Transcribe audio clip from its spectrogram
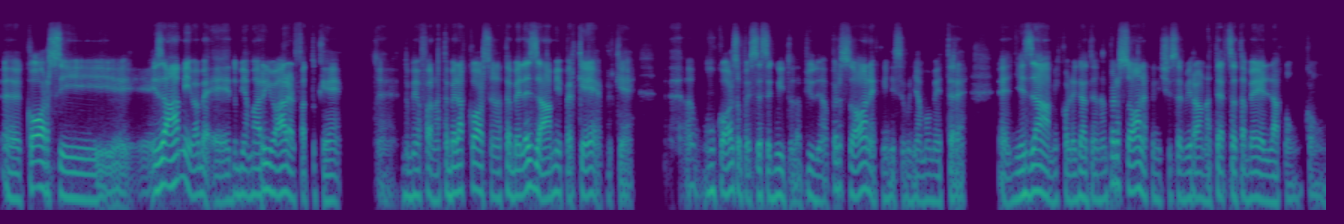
eh, corsi, esami, vabbè, eh, dobbiamo arrivare al fatto che eh, dobbiamo fare una tabella corsi e una tabella esami perché, perché eh, un corso può essere seguito da più di una persona e quindi se vogliamo mettere eh, gli esami collegati a una persona, quindi ci servirà una terza tabella con, con,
